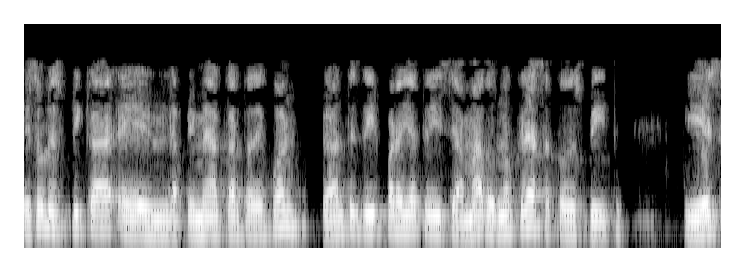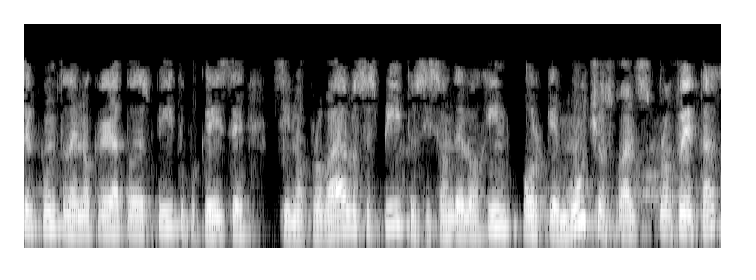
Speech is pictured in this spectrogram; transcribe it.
Eso lo explica en la primera carta de Juan, pero antes de ir para allá te dice, amados, no creas a todo espíritu. Y es el punto de no creer a todo espíritu, porque dice, sino probar a los espíritus si son de Elohim, porque muchos falsos profetas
